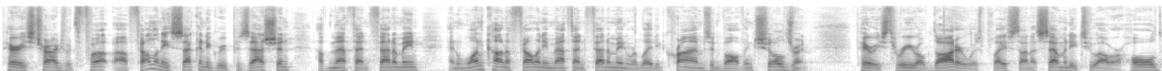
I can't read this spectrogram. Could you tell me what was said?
Perry is charged with uh, felony second-degree possession of methamphetamine and one count of felony methamphetamine-related crimes involving children. Perry's three-year-old daughter was placed on a 72-hour hold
